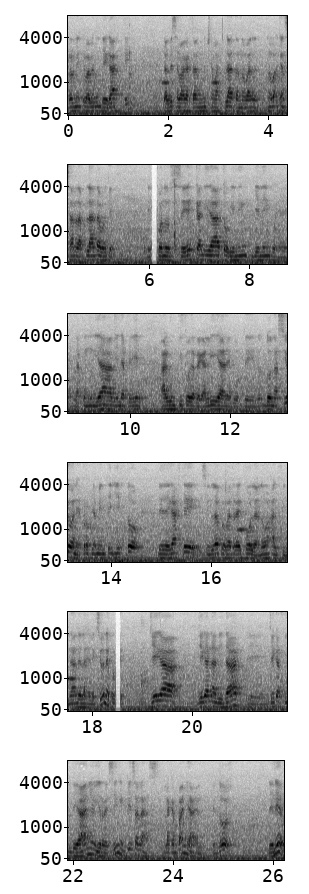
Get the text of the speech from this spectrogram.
realmente va a haber un desgaste, tal vez se va a gastar mucha más plata, no va, no va a alcanzar la plata porque cuando se es candidato vienen, vienen pues eh, la comunidad, viene a pedir algún tipo de regalía, de, donaciones propiamente, y esto de desgaste sin duda pues va a traer cola ¿no? al final de las elecciones, porque llega, llega Navidad, eh, llega fin de año y recién empieza las, la campaña el, el 2 de enero.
